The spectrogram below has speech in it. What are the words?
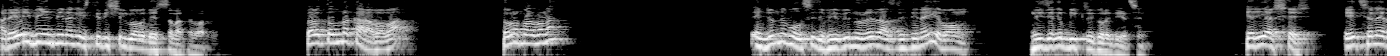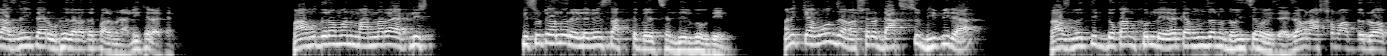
আর এই বিএনপি নাকি স্থিতিশীল ভাবে দেশ চালাতে পারবে। তাহলে তোমরা কারা বাবা? তোমরা পারবে না? এই জন্য বলছি যে বিভিন্নরের রাজনীতি নাই এবং নিজেকে বিক্রি করে দিয়েছেন। ক্যারিয়ার শেষ। এই ছেলে রাজনীতিতে আর উঠে দাঁড়াতে পারবে না, লিখে রাখেন। মাহমুদুর রহমান মান্নারা অ্যাটলিস্ট কিছুটা হলেও রেলেভেন্স রাখতে পেরেছেন দীর্ঘদিন। মানে কেমন যেন, আসলে ডাকসু ভিপিরা রাজনৈতিক দোকান খুললে এরা কেমন যেন ধৈর্য হয়ে যায়। যেমন আসম আব্দুর রব,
